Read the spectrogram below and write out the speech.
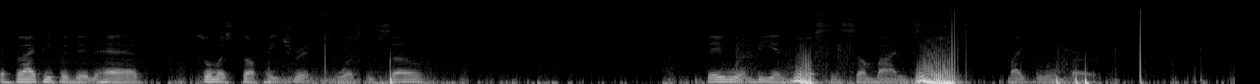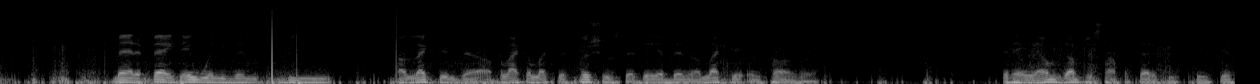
if black people didn't have so much self hatred towards themselves, they wouldn't be endorsing somebody such as Mike Bloomberg. Matter of fact, they wouldn't even be electing the uh, black elected officials that they have been elected in Congress. That hey, I'm I'm just hypothetically speaking.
